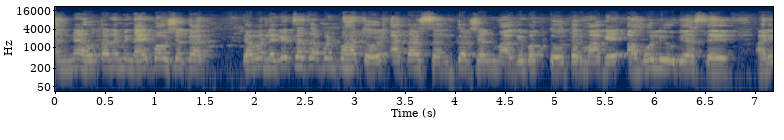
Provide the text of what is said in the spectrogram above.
अन्याय होताना मी नाही पाहू शकत. त्यावर लगेचच आपण पाहतोय. आता संकर्षण मागे बघतो तर मागे अमोली उभी असते आणि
